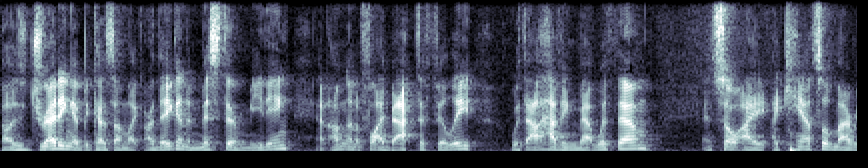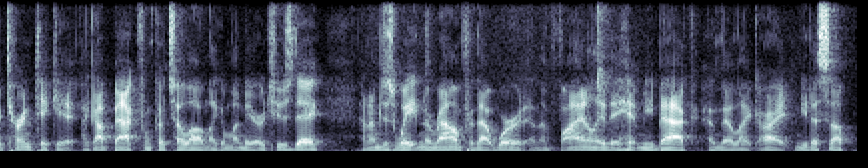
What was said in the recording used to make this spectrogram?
I was dreading it because I'm like, are they going to miss their meeting and I'm going to fly back to Philly without having met with them? And so I, I canceled my return ticket. I got back from Coachella on like a Monday or Tuesday and I'm just waiting around for that word. And then finally they hit me back and they're like, all right, meet us up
